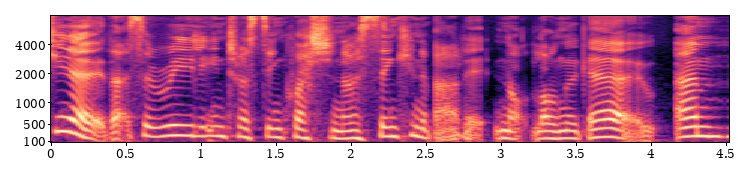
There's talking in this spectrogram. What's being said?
Do you know, that's a really interesting question. I was thinking about it not long ago. Um,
